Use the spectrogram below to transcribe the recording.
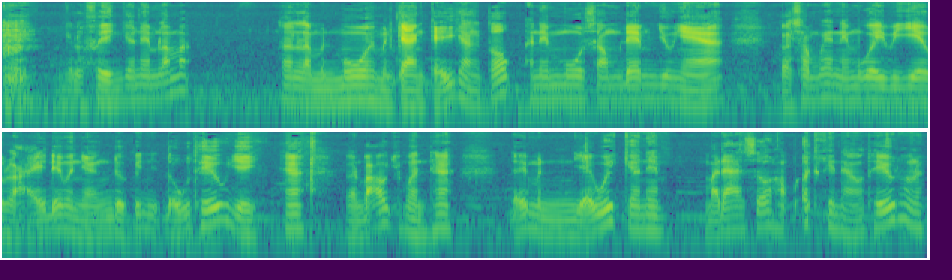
là phiền cho anh em lắm á. Nên là mình mua thì mình càng kỹ càng tốt. Anh em mua xong đem vô nhà rồi xong cái anh em quay video lại để mình nhận được cái đủ thiếu gì ha rồi báo cho mình ha để mình giải quyết cho anh em. Mà đa số học ít khi nào thiếu lắm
